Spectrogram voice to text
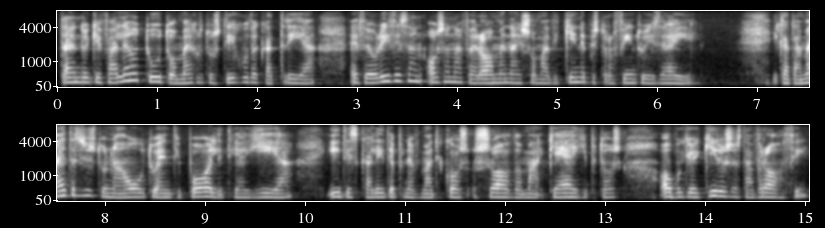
Τα εντοκεφαλαίο τούτο μέχρι του στίχου 13 εθεωρήθησαν ως αναφερόμενα η σωματική επιστροφή του Ισραήλ. Η καταμέτρηση του ναού του εντυπώλητη Αγία ή της καλείται πνευματικός Σόδομα και Αίγυπτος όπου και ο Κύριος εσταυρώθη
